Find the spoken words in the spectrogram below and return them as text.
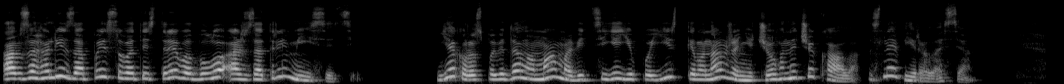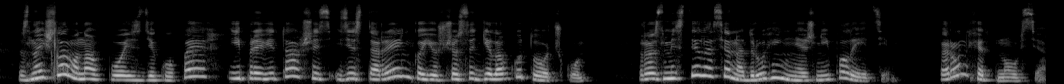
А взагалі записуватись треба було аж за три місяці. Як розповідала мама, від цієї поїздки вона вже нічого не чекала, зневірилася. Знайшла вона в поїзді купе і, привітавшись зі старенькою, що сиділа в куточку, розмістилася на другій нижній полиці. Перон хитнувся.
